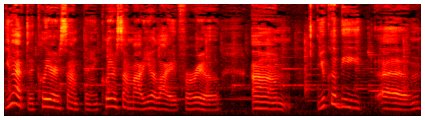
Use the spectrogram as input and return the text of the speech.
you have to clear something clear something out of your life for real um you could be um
